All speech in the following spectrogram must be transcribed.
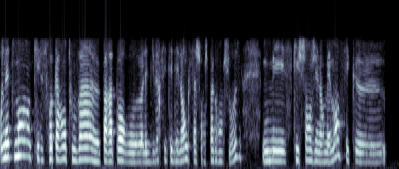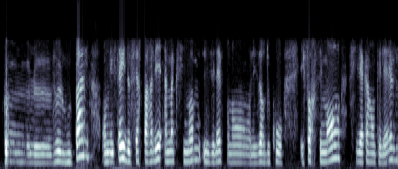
honnêtement, qu'il soit 40 ou 20 par rapport à la diversité des langues, ça change pas grand-chose. Mais ce qui change énormément, c'est que comme le veut l'ULPAN, on essaye de faire parler un maximum les élèves pendant les heures de cours. Et forcément, s'il y a 40 élèves,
